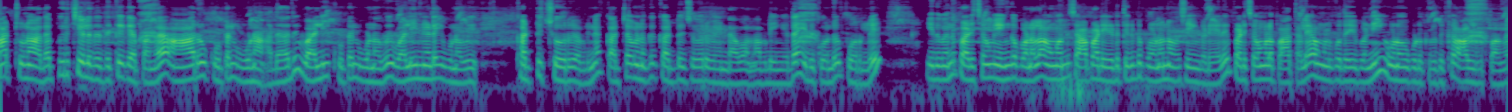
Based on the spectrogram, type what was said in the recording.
ஆற்றுனா அதை பிரித்து எழுதுறதுக்கு கேட்பாங்க. ஆறு கூட்டல் உணா அதாவது வழி கூட்டல் உணவு வழிநடை உணவு கட்டுச்சோறு அப்படின்னா கற்றவனுக்கு கட்டுச்சோறு வேண்டாவாம் அப்படிங்கிறது தான் இது கொண்டு பொருள். இது வந்து படித்தவங்க எங்கே போனாலும் அவங்க வந்து சாப்பாடு எடுத்துக்கிட்டு போகணுன்னு அவசியம் கிடையாது. படித்தவங்களை பார்த்தாலே அவங்களுக்கு உதவி பண்ணி உணவு கொடுக்குறதுக்கு ஆள் இருப்பாங்க.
